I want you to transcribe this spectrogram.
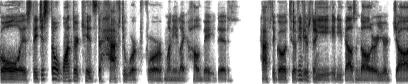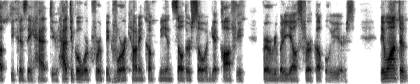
goal is they just don't want their kids to have to work for money like how they did have to go to a fifty, eighty thousand dollar a year job because they had to had to go work for a big mm-hmm. four accounting company and sell their soul and get coffee for everybody else for a couple of years they want the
